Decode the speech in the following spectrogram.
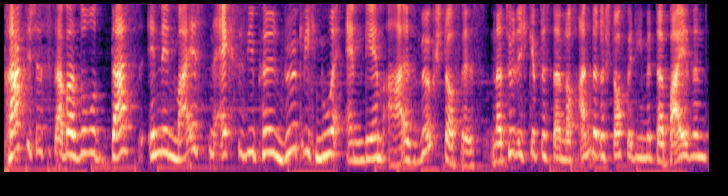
Praktisch ist es aber so, dass in den meisten Ecstasy-Pillen wirklich nur MDMA als Wirkstoff ist. Natürlich gibt es dann noch andere Stoffe, die mit dabei sind,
